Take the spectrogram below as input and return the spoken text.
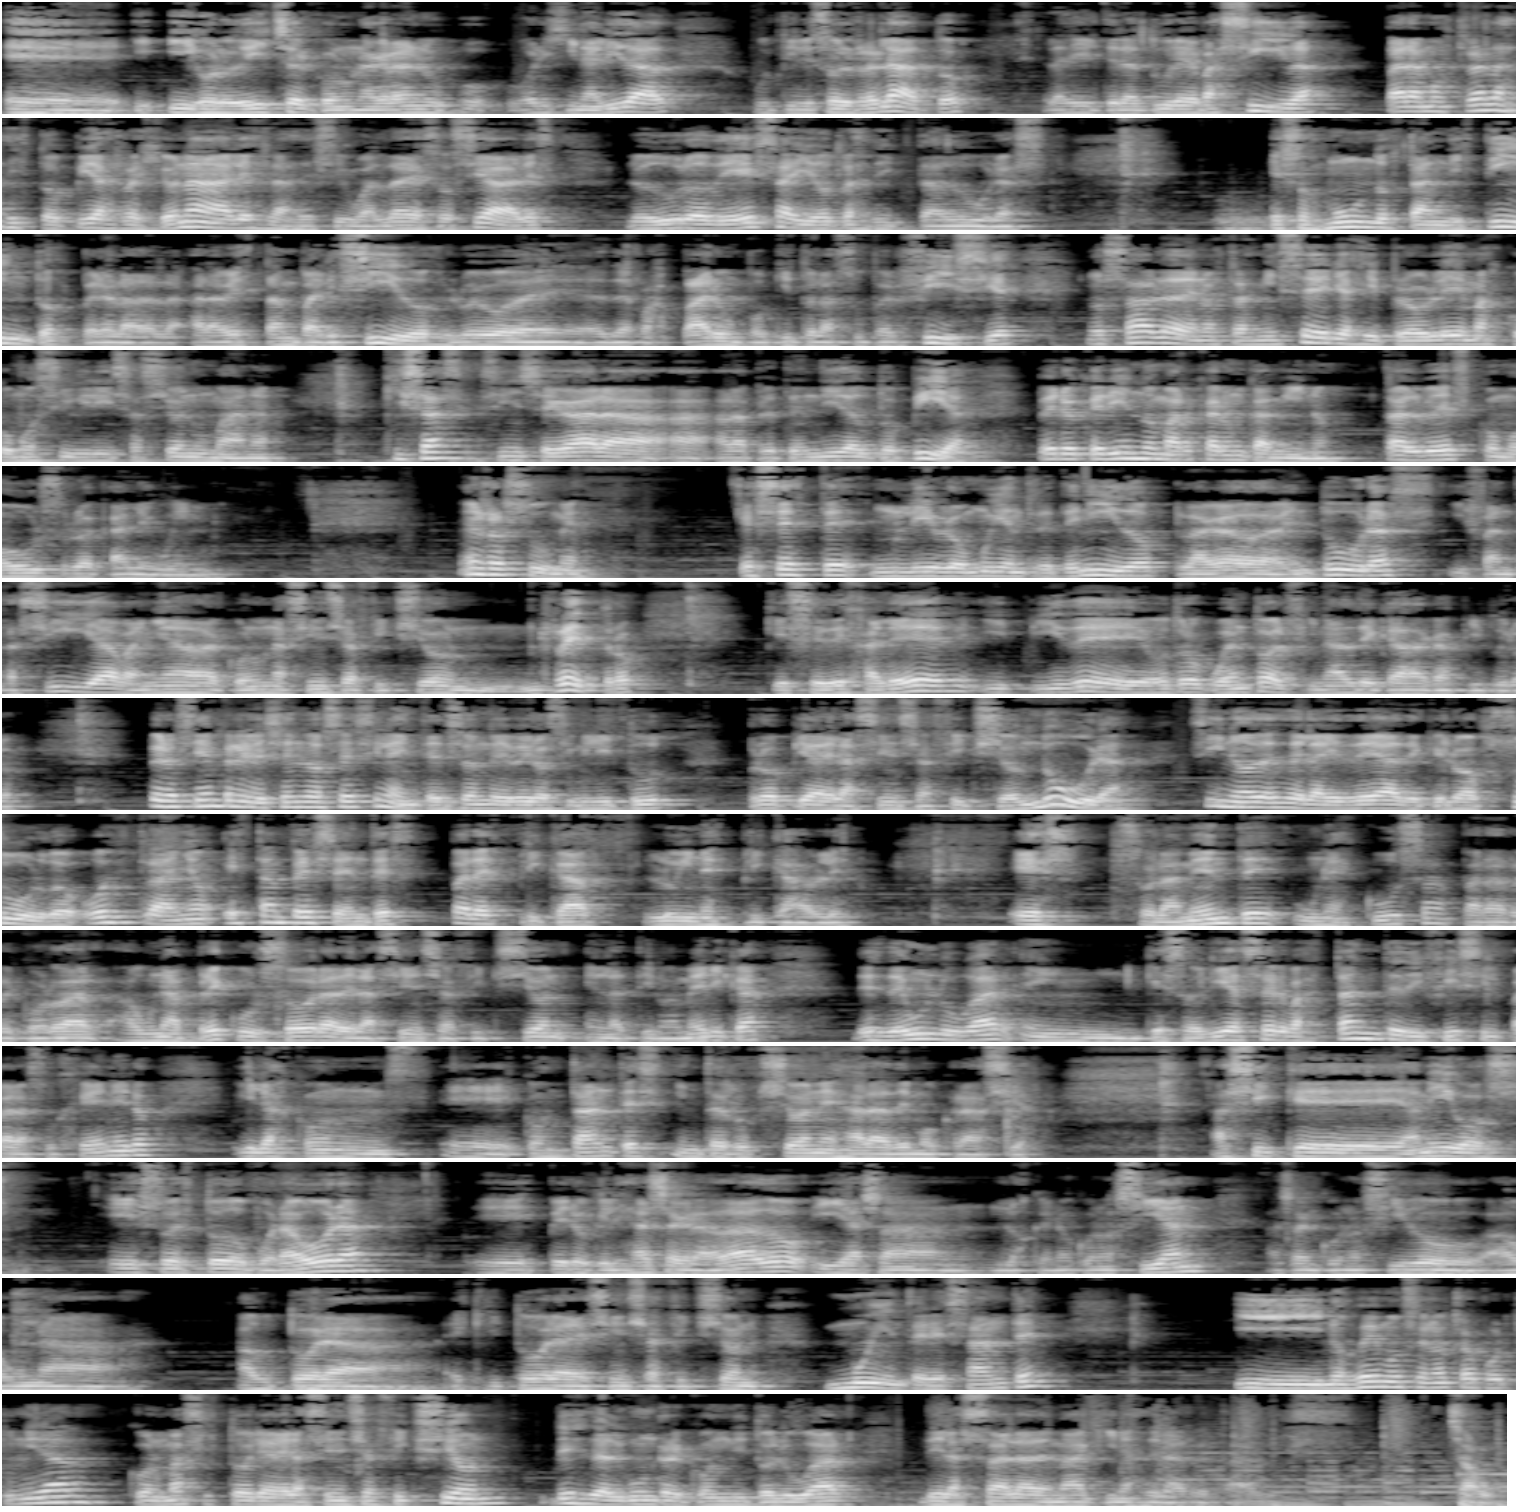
Eh, Igor Ditcher, con una gran originalidad, utilizó el relato, la literatura evasiva, para mostrar las distopías regionales, las desigualdades sociales, lo duro de esa y otras dictaduras esos mundos tan distintos, pero a la, vez tan parecidos, luego de, raspar un poquito la superficie, nos habla de nuestras miserias y problemas como civilización humana, quizás sin llegar a, la pretendida utopía, pero queriendo marcar un camino, tal vez como Ursula K. En resumen, es este un libro muy entretenido, plagado de aventuras y fantasía, bañada con una ciencia ficción retro, que se deja leer y pide otro cuento al final de cada capítulo, pero siempre leyéndose sin la intención de verosimilitud propia de la ciencia ficción dura, sino desde la idea de que lo absurdo o extraño están presentes para explicar lo inexplicable. Es solamente una excusa para recordar a una precursora de la ciencia ficción en Latinoamérica, desde un lugar en que solía ser bastante difícil para su género y las eh, constantes interrupciones a la democracia. Así que amigos, eso es todo por ahora. Eh, espero que les haya agradado y hayan, los que no conocían, hayan conocido a una autora, escritora de ciencia ficción muy interesante. Y nos vemos en otra oportunidad con más historia de la ciencia ficción desde algún recóndito lugar de la sala de máquinas de la Retales. Chao.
